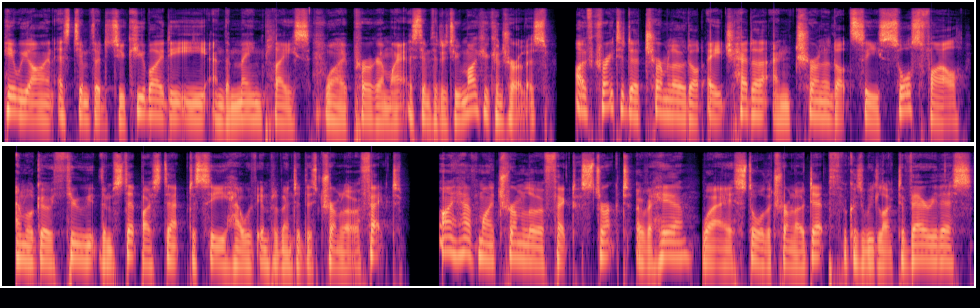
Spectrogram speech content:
Here we are in STM32Cube IDE and the main place where I program my STM32 microcontrollers. I've created a tremolo.h header and tremolo.c source file, and we'll go through them step by step to see how we've implemented this tremolo effect. I have my tremolo effect struct over here, where I store the tremolo depth because we'd like to vary this.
